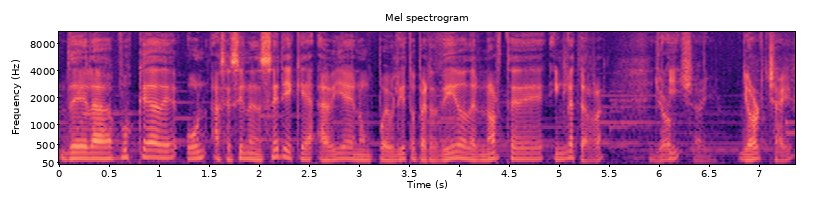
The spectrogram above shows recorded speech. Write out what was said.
De la búsqueda de un asesino en serie que había en un pueblito perdido del norte de Inglaterra, Yorkshire. Yorkshire,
